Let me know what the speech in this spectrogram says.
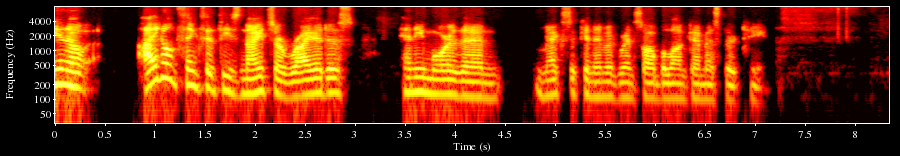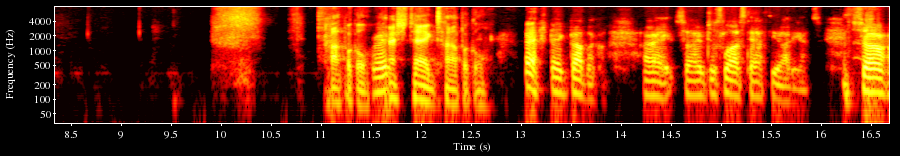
you know, I don't think that these knights are riotous any more than Mexican immigrants all belong to MS-13. Topical. Right. Hashtag topical. Hashtag topical. All right, so I've just lost half the audience. So,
